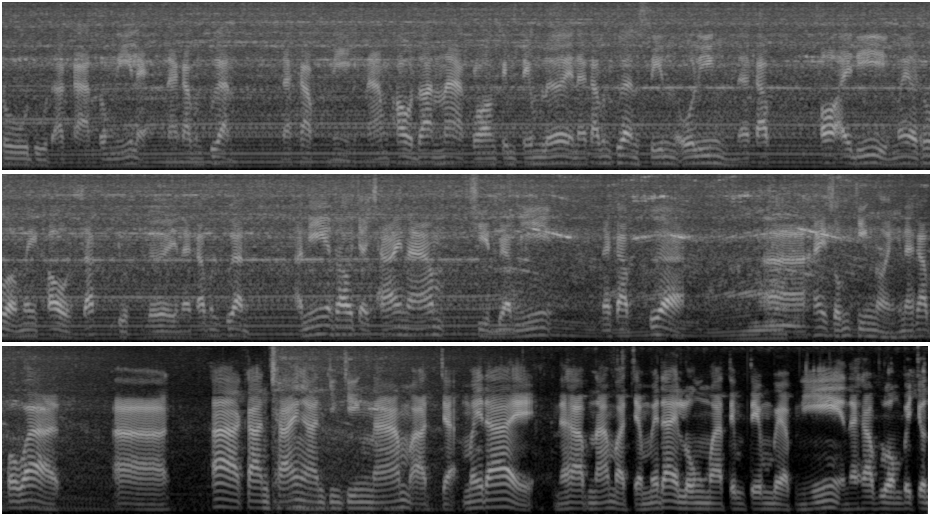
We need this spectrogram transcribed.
รูดูดอากาศตรงนี้แหละนะครับเพื่อนๆนะครับนี่น้ำเข้าด้านหน้ากรองเต็มๆเลยนะครับเพื่อนๆซินโอลิงนะครับท่อไอดีไม่รั่วไม่เข้าสักจุดเลยนะครับเพื่อนๆอันนี้เราจะใช้น้ำฉีดแบบนี้นะครับเพื่ออให้สมจริงหน่อยนะครับ เพราะว่าอ่าถ้าการใช้งานจริง ๆ น้ำอาจจะไม่ได้ นะครับน้ำอาจจะไม่ได้ลงมาเต็มๆแบบนี้นะครับ รวมไปจน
